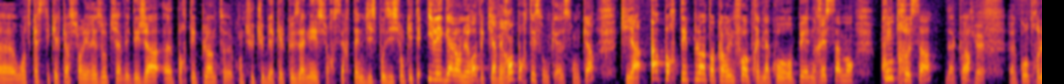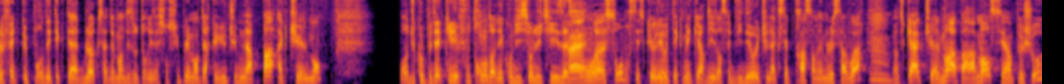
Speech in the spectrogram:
euh, ou en tout cas c'était quelqu'un sur les réseaux qui avait déjà euh, porté plainte contre YouTube il y a quelques années sur certaines dispositions qui étaient illégales en Europe et qui avait remporté son, son cas, qui a apporté plainte encore une fois auprès de la Cour européenne récemment contre ça, d'accord. Euh, contre le fait que pour détecter AdBlock, ça demande des autorisations supplémentaires que YouTube n'a pas actuellement. Bon, du coup, peut-être qu'ils les foutront dans des conditions d'utilisation euh, sombres. C'est ce que Léo Techmaker dit dans cette vidéo et tu l'accepteras sans même le savoir. Hmm. Mais en tout cas, actuellement, apparemment, c'est un peu chaud.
